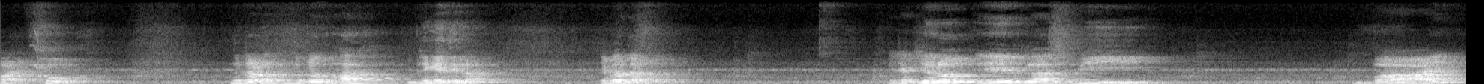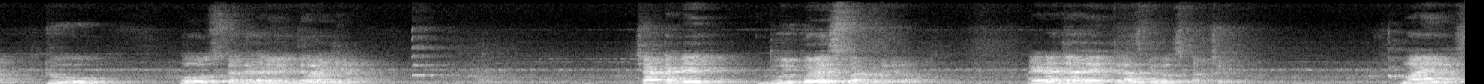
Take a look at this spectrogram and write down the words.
by four দুটো দুটো ভাগ ভেঙে দিলাম। এবার দেখো, এটা কি হলো? A plus b by two whole square দেখা যাবে লিখতে পারি কিনা? চারটাকে দুই করে স্কোয়ার করে দিলাম। এটা যায় প্লাস বি হোল স্কোয়ার ছিল মাইনাস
